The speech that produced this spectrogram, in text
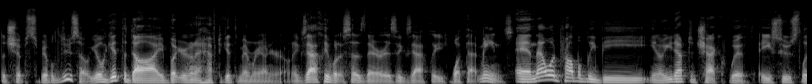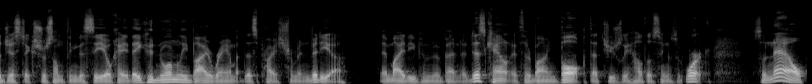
the chips to be able to do so. You'll get the die, but you're to have to get the memory on your own. Exactly what it says there is exactly what that means. And that would probably be, you know, you'd have to check with Asus Logistics or something to see, okay, they could normally buy RAM at this price from NVIDIA. It might even have been a discount if they're buying bulk. That's usually how those things would work. So now,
